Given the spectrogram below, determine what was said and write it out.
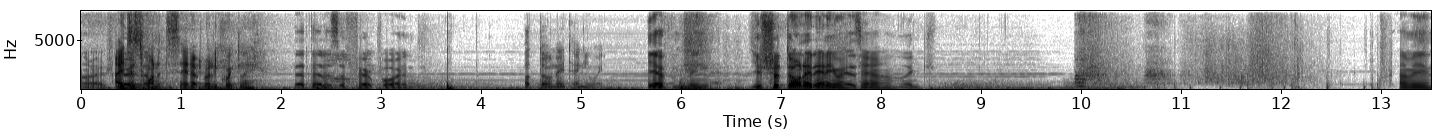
All right, I just enough. wanted to say that really quickly. that. That is a fair point. But donate anyway. Yeah, I mean, you should donate anyways. Yeah, like. I mean,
